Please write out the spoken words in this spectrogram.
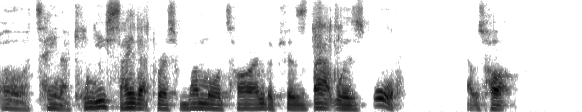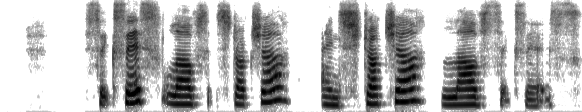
Oh, Tina, can you say that for us one more time? Because that was, oh, that was hot. Success loves structure, and structure loves success.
